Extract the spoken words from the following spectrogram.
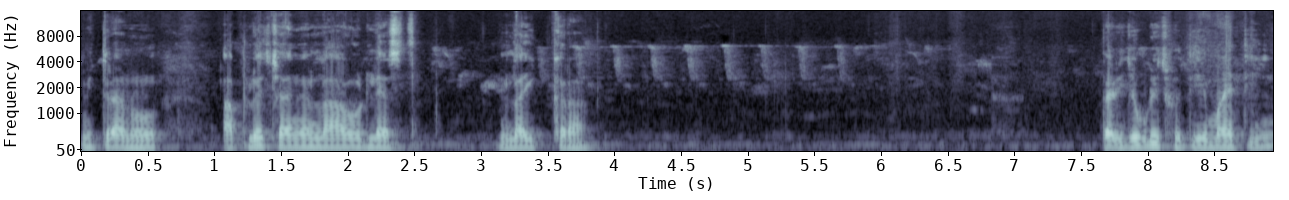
मित्रांनो आपलं चॅनलला आवडल्यास लाईक करा. तर एवढीच होती माहिती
